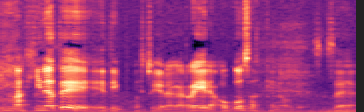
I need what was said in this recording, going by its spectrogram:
Imagínate, eh, tipo, estudiar una carrera o cosas que no te.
